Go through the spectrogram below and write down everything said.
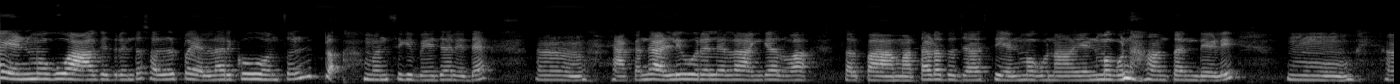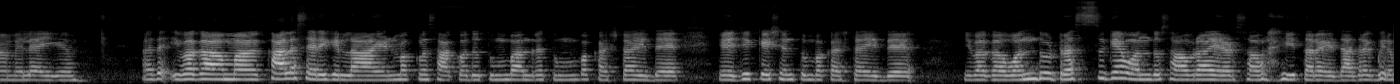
ಹೆಣ್ಮಗು ಆಗಿದ್ರಿಂದ ಸ್ವಲ್ಪ ಎಲ್ಲರಿಗೂ ಒಂದು ಸ್ವಲ್ಪ ಮನಸ್ಸಿಗೆ ಬೇಜಾರಿದೆ. ಯಾಕಂದರೆ ಹಳ್ಳಿ ಊರಲ್ಲೆಲ್ಲ ಹಂಗೆ ಅಲ್ವಾ? ಸ್ವಲ್ಪ ಮಾತಾಡೋದು ಜಾಸ್ತಿ ಹೆಣ್ಮಗುನ ಹೆಣ್ಮಗುನ ಅಂತಂದೇಳಿ. ಆಮೇಲೆ ಈಗ ಅದೇ ಇವಾಗ ಮ, ಕಾಲ ಸರಿಗಿಲ್ಲ, ಹೆಣ್ಮಕ್ಳು ಸಾಕೋದು ತುಂಬ ಅಂದರೆ ತುಂಬ ಕಷ್ಟ ಇದೆ. ಎಜುಕೇಷನ್ ತುಂಬ ಕಷ್ಟ ಇದೆ. ಇವಾಗ ಒಂದು ಡ್ರೆಸ್ಗೆ ಒಂದು ಸಾವಿರ, ಎರಡು ಸಾವಿರ ಈ ಥರ ಇದೆ. ಅದ್ರಾಗ ಬೇರೆ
